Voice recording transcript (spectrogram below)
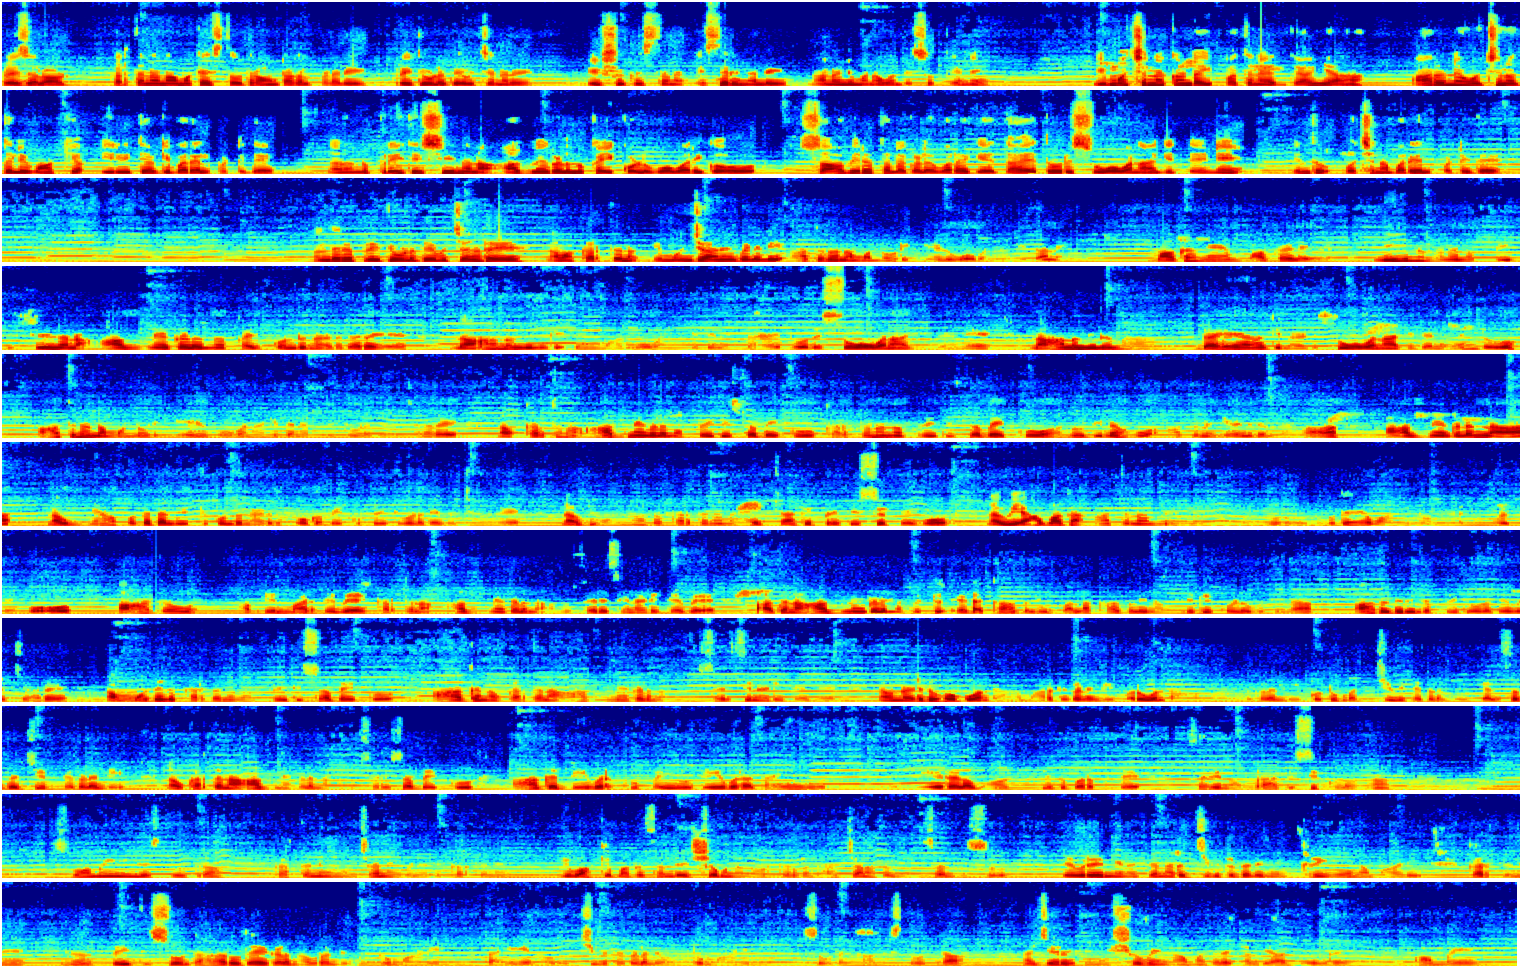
Price ಅಲಾಡ್ ಕರ್ತನ ನಾಮಕೈ ಸ್ತೋತ್ರ ಉಂಟಾಗಲ್ಪಡಲಿ. ಪ್ರೀತಿ ಉಳಿದ ಜನರೇ ಯೇಸು ಕ್ರಿಸ್ತನ ಹೆಸರಿನಲ್ಲಿ ನಾನು ನಿಮ್ಮನ್ನು ವಂದಿಸುತ್ತೇನೆ. ವಿಮೋಚನ ಕಂಡ ಇಪ್ಪತ್ತನೇ ಅಧ್ಯಾಯ ಆರನೇ ವಚನದಲ್ಲಿ ವಾಕ್ಯ ಈ ರೀತಿಯಾಗಿ ಬರೆಯಲ್ಪಟ್ಟಿದೆ. ನನ್ನನ್ನು ಪ್ರೀತಿಸಿ ನನ್ನ ಆಜ್ಞೆಗಳನ್ನು ಕೈಕೊಳ್ಳುವವರಿಗೂ ಸಾವಿರ ತಲಗಳವರೆಗೆ ದಯ ತೋರಿಸುವವನಾಗಿದ್ದೇನೆ ಎಂದು ವಚನ ಬರೆಯಲ್ಪಟ್ಟಿದೆ. ಅಂದರೆ ಪ್ರೀತಿ ಉಳಿದ ನಮ್ಮ ಕರ್ತನು ಈ ಮುಂಜಾನೆ ವೇಳೆಯಲ್ಲಿ ಆತನು ನಮ್ಮನ್ನು ನೋಡಿ ಹೇಳುವವನಾಗಿದ್ದಾನೆ ಮಗನೇ, ಮಗಳೇ ನೀನು ನನ್ನನ್ನು ಪ್ರೀತಿಸಿ ನನ್ನ ಆಜ್ಞೆಗಳನ್ನು ಕೈಕೊಂಡು ನಡೆದರೆ ನಾನು ನಿನಗೆ ಏನು ಮಾಡುವವನಾಗಿದ್ದೇನೆ? ಸಹಾಯ ತೋರಿಸುವವನಾಗಿದ್ದೇನೆ. ನಾನು ನಿನ್ನನ್ನು ದಯೆಯಾಗಿ ನಡೆಸುವವನಾಗಿದ್ದೇನೆ ಎಂದು ಆತನು ನಮ್ಮನ್ನು ನೋಡಿ ಹೇಳುವವನಾಗಿದ್ದಾನೆ ಪ್ರೀತಿ ನಾವು ಕರ್ತನ ಆಜ್ಞೆಗಳನ್ನು ಪ್ರೀತಿಸಬೇಕು. ಕರ್ತನನ್ನು ಪ್ರೀತಿಸಬೇಕು ಅನ್ನೋ ದಿನವೂ ಆತನು ಹೇಳಿದಂತಹ ಆಜ್ಞೆಗಳನ್ನ ನಾವು ಜ್ಞಾಪಕದಲ್ಲಿ ಇಟ್ಟುಕೊಂಡು ನಡೆದು ಹೋಗಬೇಕು ಪ್ರೀತಿ ಜನರೇ. ನಾವು ಯಾವಾಗ ಕರ್ತನನ್ನು ಹೆಚ್ಚಾಗಿ ಪ್ರೀತಿಸುತ್ತೇವೋ, ನಾವು ಯಾವಾಗ ಆತನ ಮೇಲೆ ಹೃದಯವಾಗಿ ನಾವು ನಡೆದುಕೊಳ್ತೇವೋ ಆಗ ನಾವು ಏನ್ ಮಾಡ್ತೇವೆ? ಕರ್ತನ ಆಜ್ಞೆಗಳನ್ನು ಅನುಸರಿಸಿ ನಡಿತೇವೆ. ಅದನ್ನ ಆಜ್ಞೆಗಳನ್ನು ಬಿಟ್ಟು ಎಡಕ್ಕಾಗಲಿ, ಬಲಕ್ಕಾಗಲಿ ನಾವು ತಿರುಗಿಕೊಳ್ಳುವುದಿಲ್ಲ. ಆದುದರಿಂದ ಪ್ರೀತಿ ಉಳಿದ ವಿಚಾರ ನಾವು ಮೊದಲು ಕರ್ತನನ್ನು ಪ್ರೀತಿಸಬೇಕು. ಆಗ ನಾವು ಕರ್ತನ ಆಜ್ಞೆಗಳನ್ನು ಅನುಸರಿಸಿ ನಡಿತೇವೆ. ನಾವು ನಡೆದು ಹೋಗುವಂತಹ ಮಾರ್ಗಗಳಲ್ಲಿ, ಬರುವಂತಹ ಮಾರ್ಗಗಳಲ್ಲಿ ಕುಟುಂಬದ ಜೀವಿತಗಳಲ್ಲಿ, ಕೆಲಸದ ಜೀವಿತಗಳಲ್ಲಿ ನಾವು ಕರ್ತನ ಆಜ್ಞೆಗಳನ್ನು ಅನುಸರಿಸಬೇಕು. ಆಗ ದೇವರ ಕೃಪೆಯು, ದೇವರ ದಯೆಯು ಹೇರಳವಾಗಿ ತಿಳಿದು ಬರುತ್ತದೆ. ಸರಿ, ನಾವು ಪ್ರಾರ್ಥಿಸಿಕೊಳ್ಳೋಣ. ಸ್ವಾಮಿ ನಿಮಗೆ ಸ್ತೋತ್ರ. ಕರ್ತನೆ, ಮುಂಜಾನೆ ವೇಳೆಯಲ್ಲಿ ಕರ್ತನೆ. ಈ ವಾಕ್ಯ ಭಾಗ ಸಂದೇಶವನ್ನು ನೋಡ್ತಾ ಇರುವಂತಹ ಜನಗಳನ್ನು ಸಂಧಿಸು. ದೇವರೇ, ನಿನ್ನ ಜನರ ಜೀವಿತದಲ್ಲಿ ನಿನ್ನ ಕ್ರಿಯೆಯನ್ನು ಮಾಡಿ. ಕರ್ತನೆ ನಿನ್ನ ಪ್ರೀತಿಸುವಂತಹ ಹೃದಯಗಳನ್ನು ಅವರಲ್ಲಿ ಉಂಟು ಮಾಡಿ. ನಿನ್ನ ದಯೆಯನ್ನು ಅವರ ಜೀವಿತಗಳಲ್ಲಿ ಉಂಟು ಮಾಡಿ ಸೋದಕ್ಕಾಗಿ ಸ್ತೋತ್ರ. ನಜರೇತಿನ ದಿನೇಶ್ವೇ ನಾಮದಲ್ಲಿ ತಂದೆಯಾದ ದೇವರೇ. ಆಮೇಲೆ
